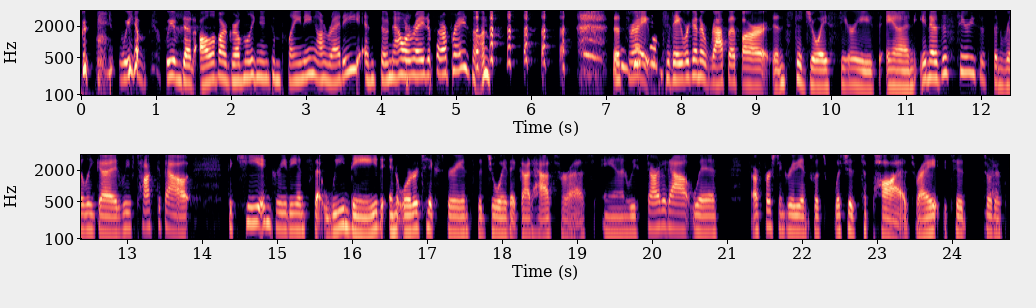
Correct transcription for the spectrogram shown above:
we have we have done all of our grumbling and complaining already and so now we're ready to put our praise on. That's right. Today we're going to wrap up our Insta Joy series and you know this series has been really good. We've talked about the key ingredients that we need in order to experience the joy that God has for us. And we started out with our first ingredients was which is to pause, right? To sort yes. of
